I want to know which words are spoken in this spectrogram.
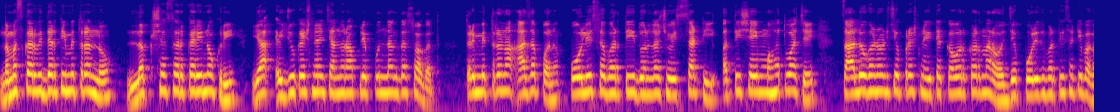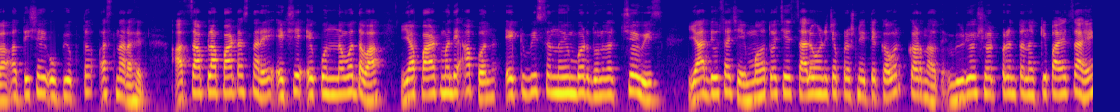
नमस्कार विद्यार्थी मित्रांनो लक्ष सरकारी नोकरी या एज्युकेशनल चॅनलवर आपले पुन्हा एकदा स्वागत. तर मित्रांनो आज आपण पोलीस भरती दोन हजार चोवीससाठी अतिशय महत्त्वाचे चालू घडवणीचे प्रश्न इथे कव्हर करणार आहोत जे पोलीस भरतीसाठी बघा अतिशय उपयुक्त असणार आहेत. आजचा आपला पाठ असणार आहे एकशे एकोणनव्वदवा. या पार्टमध्ये आपण एकवीस नोव्हेंबर दोन हजार चोवीस या दिवसाचे महत्त्वाचे चालू घडवणीचे प्रश्न इथे कव्हर करणार आहोत. व्हिडिओ शेवटपर्यंत नक्की पाहायचा आहे.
